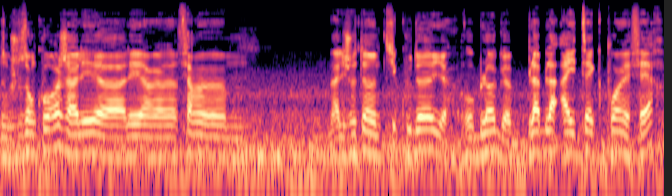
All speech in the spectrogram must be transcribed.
Donc je vous encourage à aller, aller faire un allez jeter un petit coup d'œil au blog blablahightech.fr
